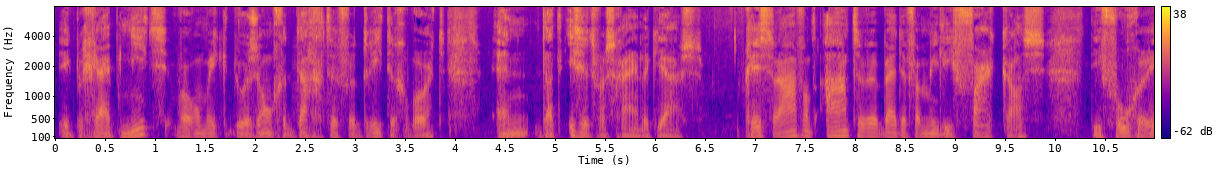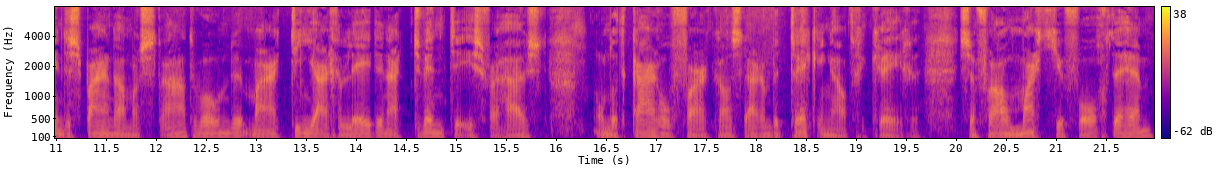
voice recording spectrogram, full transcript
Ik begrijp niet waarom ik door zo'n gedachte verdrietig word. En dat is het waarschijnlijk juist. Gisteravond aten we bij de familie Farkas... die vroeger in de Spaarndammerstraat woonde... maar tien jaar geleden naar Twente is verhuisd... omdat Karel Farkas daar een betrekking had gekregen. Zijn vrouw Martje volgde hem...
